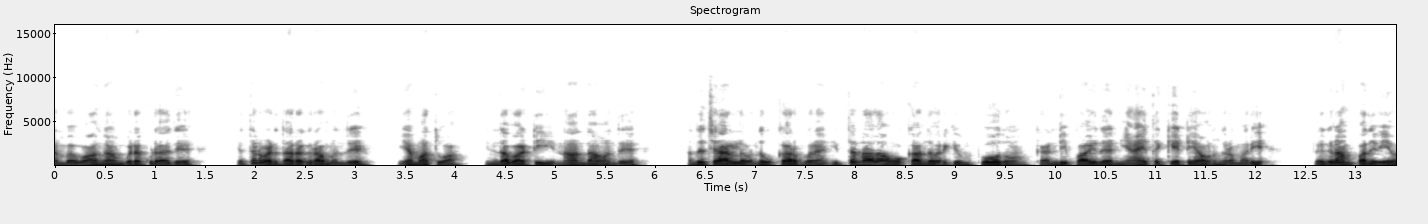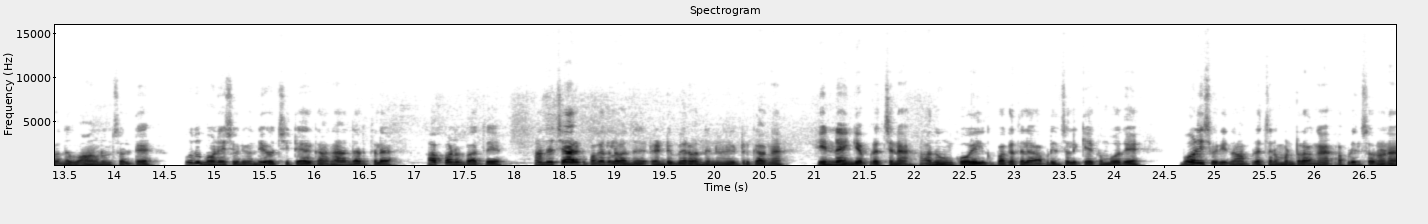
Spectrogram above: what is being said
நம்ம வாங்காமல் விடக்கூடாது. எத்தனை வாட்டி தான் ரகுராம் வந்து ஏமாற்றுவான் இந்த வாட்டி நான் தான் வந்து அந்த சேரில் வந்து உட்கார போகிறேன் இத்தனை நாள் அவன் உட்காந்த வரைக்கும் போதும். கண்டிப்பாக இதை நியாயத்தை கேட்டே ஆகணுங்கிற மாதிரி ரகுராம் பதவியை வந்து வாங்கணும்னு சொல்லிட்டு புது புவனேஸ்வரி வந்து யோசிச்சுட்டே இருக்காங்க அந்த இடத்துல. அப்பன்னு பார்த்து அந்த சேருக்கு பக்கத்தில் வந்து ரெண்டு பேர் வந்து நின்றுட்டு இருக்காங்க. என்ன இங்கே பிரச்சனை? அதுவும் கோயிலுக்கு பக்கத்தில் அப்படின்னு சொல்லி கேட்கும்போது புவனேஸ்வரி தான் பிரச்சனை பண்ணுறாங்க அப்படின்னு சொன்னோன்னே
